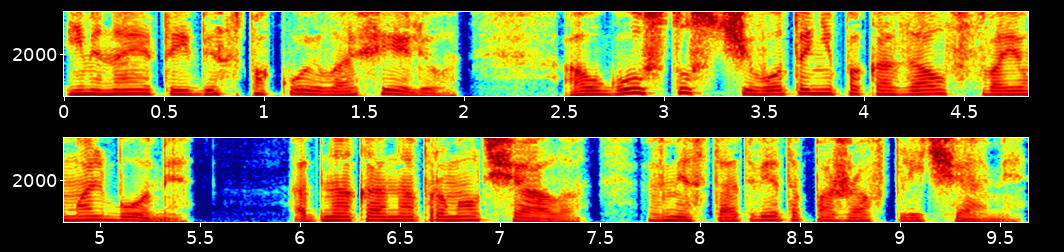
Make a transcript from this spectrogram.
Именно это и беспокоило Офелию. Аугустус чего-то не показал в своем альбоме. Однако она промолчала, вместо ответа пожав плечами.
